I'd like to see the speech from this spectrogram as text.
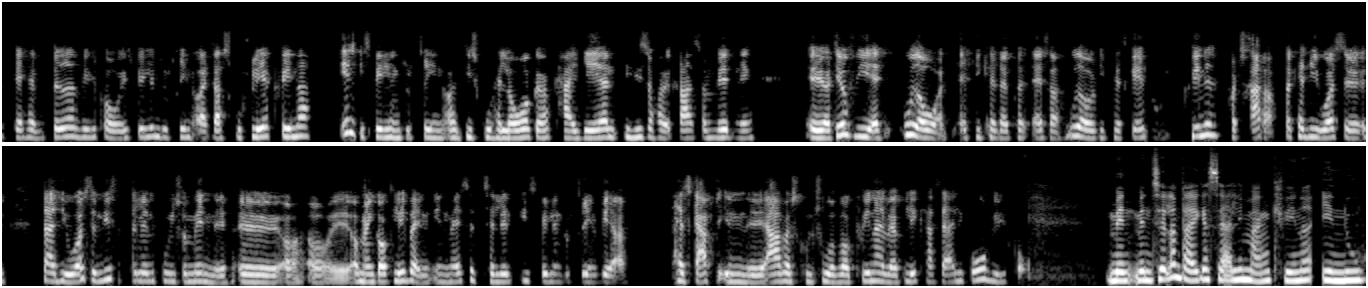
skal have bedre vilkår i spilindustrien, og at der skulle flere kvinder ind i spilindustrien, og at de skulle have lov at gøre karriere i lige så høj grad som mænd. Ikke? Øh, og det er jo fordi, at udover at de kan, altså, udover at de kan skabe nogle kvindeportrætter, så, kan de jo også, øh, så er de jo også lige så talentfulde som mændene, øh, og, og, øh, og man går glip af en, en masse talent i spilindustrien ved at have skabt en øh, arbejdskultur, hvor kvinder i hvert fald ikke har særlig gode vilkår. Men, men selvom der ikke er særlig mange kvinder endnu,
